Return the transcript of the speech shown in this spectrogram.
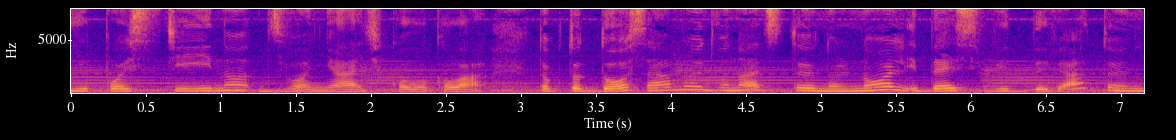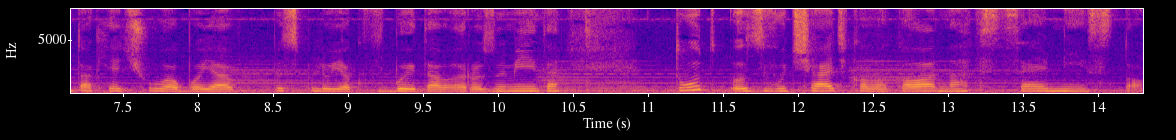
і постійно дзвонять колокола. Тобто до самої 12.00 і десь від 9, ну так я чула, бо я сплю як вбита, розумієте. Тут звучать колокола на все місто.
